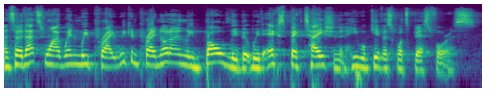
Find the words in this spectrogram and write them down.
And so that's why when we pray, we can pray not only boldly, but with expectation that He will give us what's best for us.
